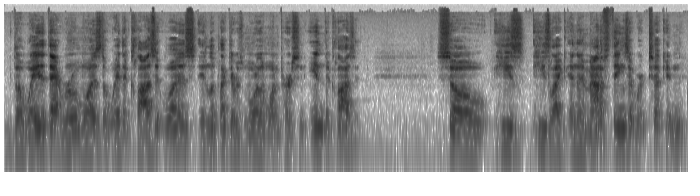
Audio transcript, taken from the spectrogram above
The way that that room was, the way the closet was, it looked like there was more than one person in the closet. So he's he's like, and the amount of things that were taken,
